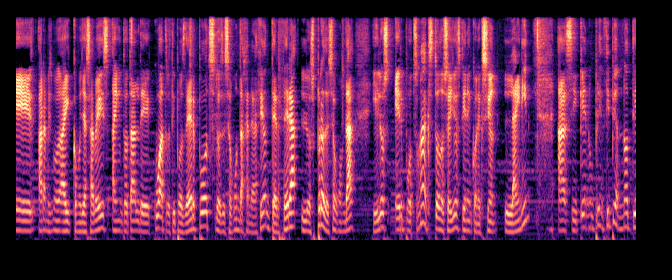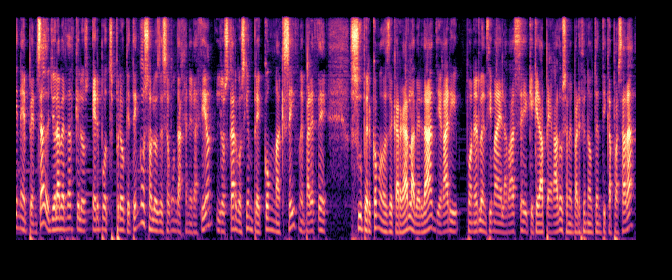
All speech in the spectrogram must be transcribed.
Eh, ahora mismo hay, como ya sabéis, hay un total de cuatro tipos de AirPods, los de segunda generación, tercera, los Pro de segunda y los AirPods Max. Todos ellos tienen conexión Lightning, así que en un principio no tiene pensado. Yo la verdad que los AirPods Pro que tengo son los de segunda generación, los cargo siempre con MagSafe, me parece súper cómodos de cargar, la verdad. Llegar y ponerlo encima de la base y que queda pegado, o sea, me parece una auténtica pasada.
